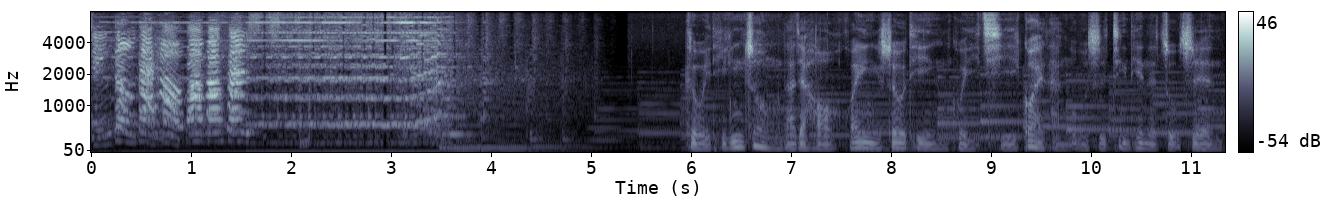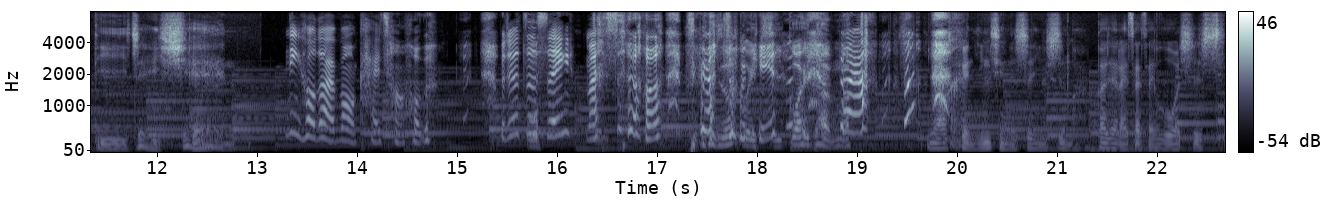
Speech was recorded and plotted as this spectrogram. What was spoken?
行动代号八八三。各位听众，大家好，欢迎收听《鬼奇怪谈》，我是今天的主持人 DJ 轩。你以后都来帮我开场好了，我觉得这声音蛮适合这个 你说主题鬼奇。怪谈吗？对啊。你要很阴险的声音是吗？大家来猜猜我是谁？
